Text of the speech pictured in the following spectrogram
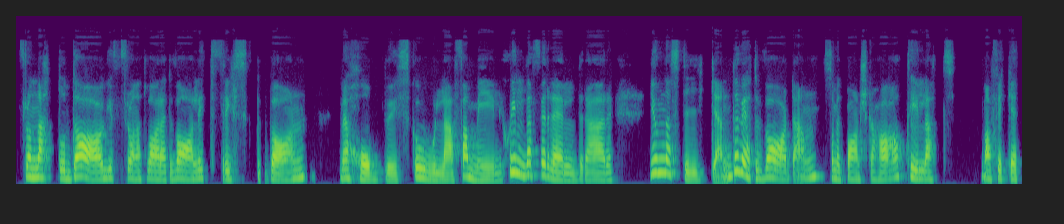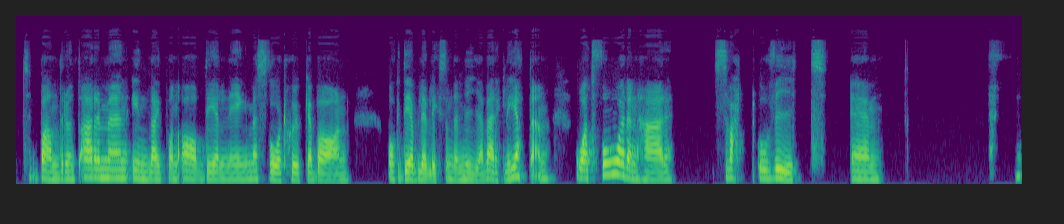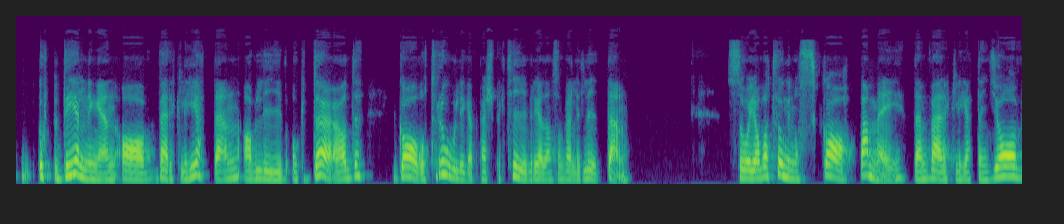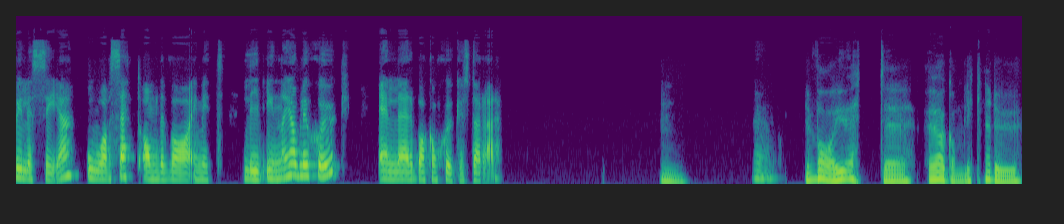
från natt och dag från att vara ett vanligt friskt barn med hobby, skola, familj, skilda föräldrar, gymnastiken, du vet vardagen som ett barn ska ha till att man fick ett band runt armen inlagd på en avdelning med svårt sjuka barn och det blev liksom den nya verkligheten. Och att få den här svart och vit eh, uppdelningen av verkligheten, av liv och död gav otroliga perspektiv redan som väldigt liten. Så jag var tvungen att skapa mig den verkligheten jag ville se, oavsett om det var i mitt liv innan jag blev sjuk eller bakom sjukhusdörrar. Mm. Mm. Det var ju ett eh, ögonblick när du,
